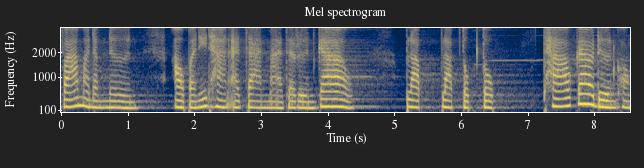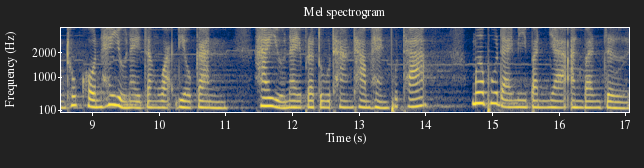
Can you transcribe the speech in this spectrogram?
ฟ้ามาดำเนิน เอาปณิธานอาจารย์มาเจริญก้าวปรับปรับตบตบเท้าก้าวเดินของทุกคนให้อยู่ในจังหวะเดียวกัน ให้อยู่ในประตูทางธรรมแห่งพุทธะ เมื่อผู้ใดมีปัญญาอันบันเจิด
